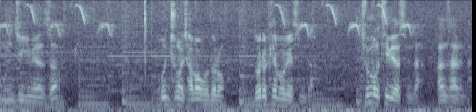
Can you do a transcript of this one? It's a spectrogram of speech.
움직이면서 곤충을 잡아보도록 노력해 보겠습니다. 중복 TV였습니다. 감사합니다.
